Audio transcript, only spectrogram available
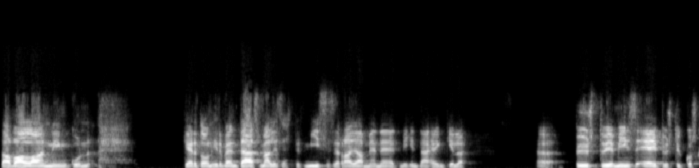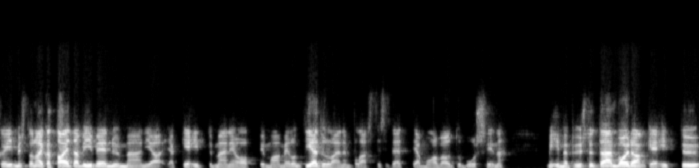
tavallaan niin kuin, kertoo hirveän täsmällisesti, että missä se raja menee, että mihin tämä henkilö pystyy ja mihin se ei pysty, koska ihmiset on aika taitavia venymään ja, ja kehittymään ja oppimaan. Meillä on tietynlainen plastisiteetti ja muovautuvuus siinä, mihin me pystytään, voidaan kehittyä,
